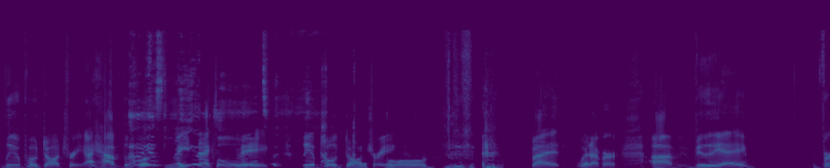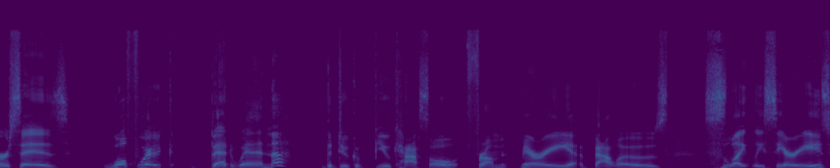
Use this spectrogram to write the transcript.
Leopold Dautry. I have the Oh, book yes, right next to me. Leopold. Leopold Dautry. Old. but whatever. Um, Villiers versus Wulfric Bedwyn, the Duke of Bewcastle from Mary Balogh's Slightly series,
